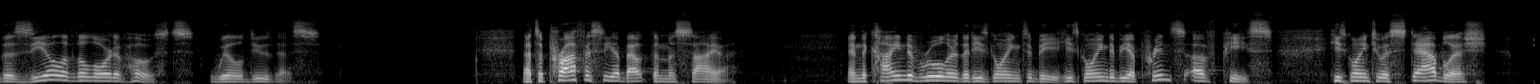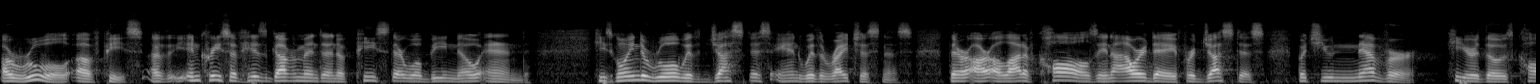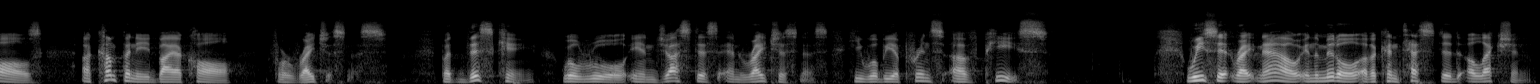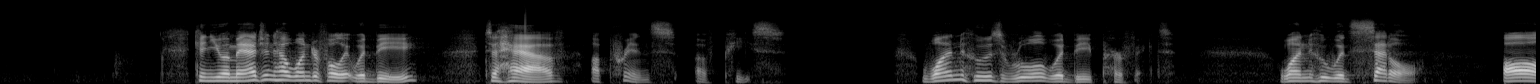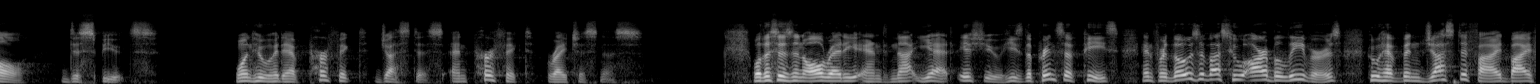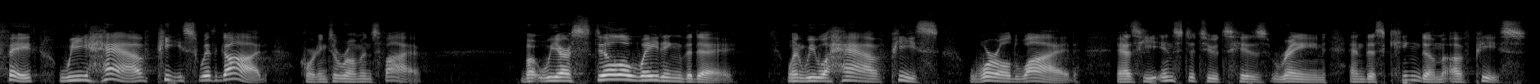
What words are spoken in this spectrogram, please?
The zeal of the Lord of hosts will do this. That's a prophecy about the Messiah and the kind of ruler that he's going to be. He's going to be a prince of peace he's going to establish a rule of peace. Of the increase of his government and of peace, there will be no end. He's going to rule with justice and with righteousness. There are a lot of calls in our day for justice, but you never hear those calls accompanied by a call for righteousness. But this king will rule in justice and righteousness. He will be a prince of peace. We sit right now in the middle of a contested election. Can you imagine how wonderful it would be to have a prince of peace? One whose rule would be perfect, one who would settle all disputes, one who would have perfect justice and perfect righteousness. Well, this is an already and not yet issue. He's the Prince of Peace, and for those of us who are believers, who have been justified by faith, we have peace with God, according to Romans 5. But we are still awaiting the day when we will have peace worldwide as He institutes His reign and this kingdom of peace.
